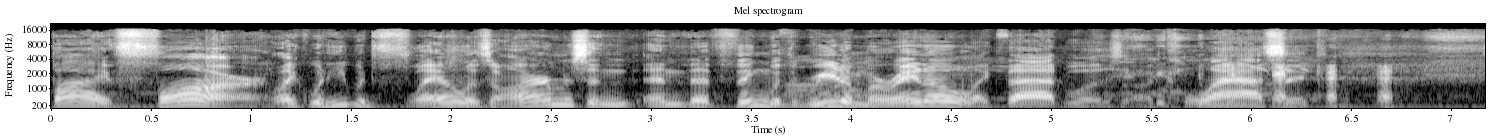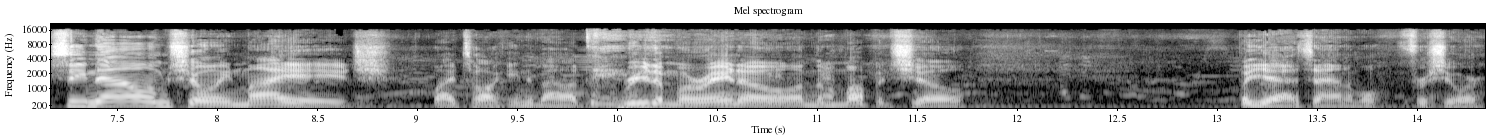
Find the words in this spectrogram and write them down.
by far. Like when he would flail his arms and, and that thing with Rita Moreno, like that was a classic. See, now I'm showing my age by talking about Rita Moreno on the Muppet Show. But yeah, it's Animal for sure.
